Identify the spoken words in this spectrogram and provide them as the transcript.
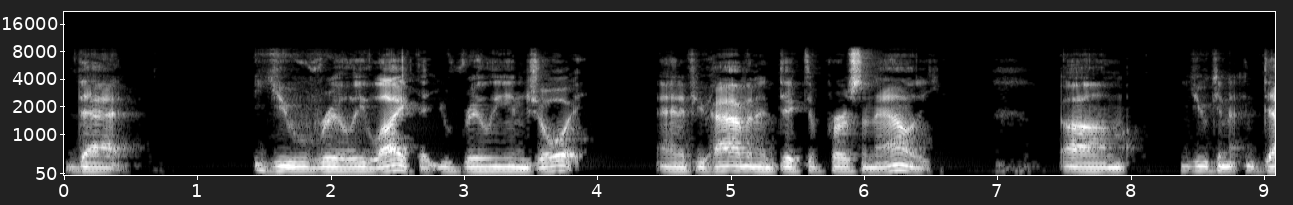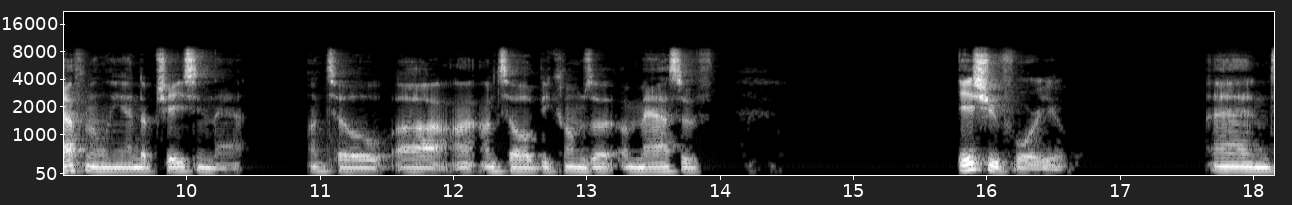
that you really like, that you really enjoy. And if you have an addictive personality, um, you can definitely end up chasing that until uh, until it becomes a, a massive issue for you. And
